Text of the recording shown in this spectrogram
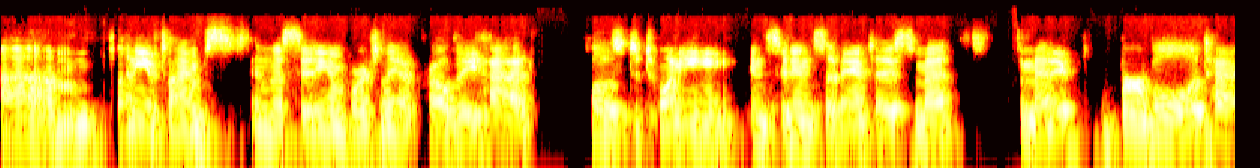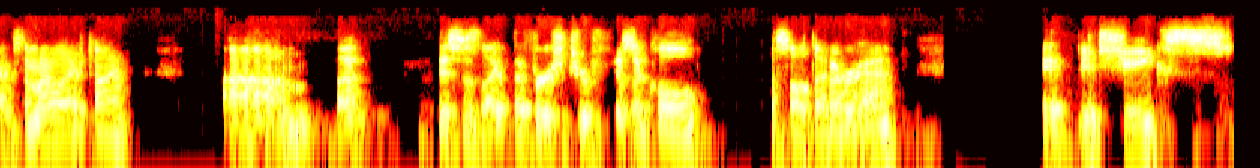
um, plenty of times in the city. Unfortunately, I've probably had close to 20 incidents of anti-Semitic verbal attacks in my lifetime. Um, but this is like the first true physical assault I've ever had. It, it shakes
